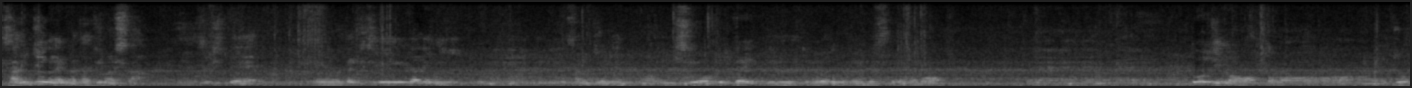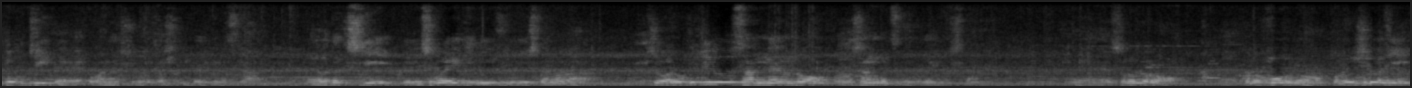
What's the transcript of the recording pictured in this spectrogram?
30年が経ちました、そして、えー、私なりに30年歴史を振り返っているところでございますけれども、えー、当時の状況についてお話をさせていただきますが、え私、昭和駅に赴任したのは昭和63年の3月でございました。えー、その頃このホームのこの後ろに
